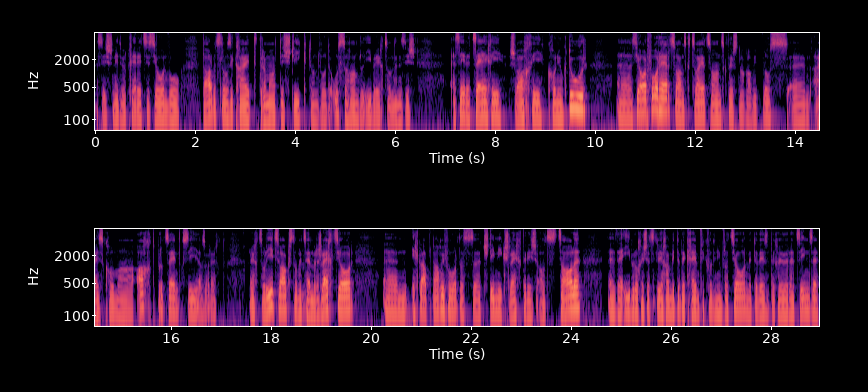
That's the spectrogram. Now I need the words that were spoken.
Es ist nicht wirklich eine Rezession, wo die Arbeitslosigkeit dramatisch steigt und wo der Außenhandel einbricht, sondern es ist eine sehr zähe, schwache Konjunktur das Jahr vorher, 2022, da ist noch, glaube ich, plus äh, 1,8 Prozent also recht, recht solides Wachstum. Jetzt haben wir ein schlechtes Jahr. Ähm, ich glaube nach wie vor, dass äh, die Stimmung schlechter ist als die Zahlen. Äh, der Einbruch ist jetzt natürlich auch mit der Bekämpfung von der Inflation, mit den wesentlich höheren Zinsen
